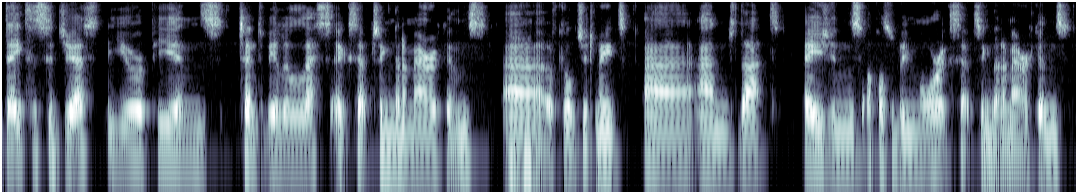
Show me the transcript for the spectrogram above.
data suggests europeans tend to be a little less accepting than americans uh, mm-hmm. of cultured meat uh, and that Asians are possibly more accepting than Americans.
